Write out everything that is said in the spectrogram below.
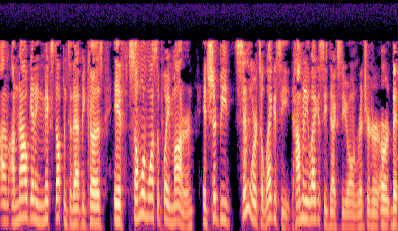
I'm I'm now getting mixed up into that because if someone wants to play modern, it should be similar to legacy. How many legacy decks do you own, Richard, or, or the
